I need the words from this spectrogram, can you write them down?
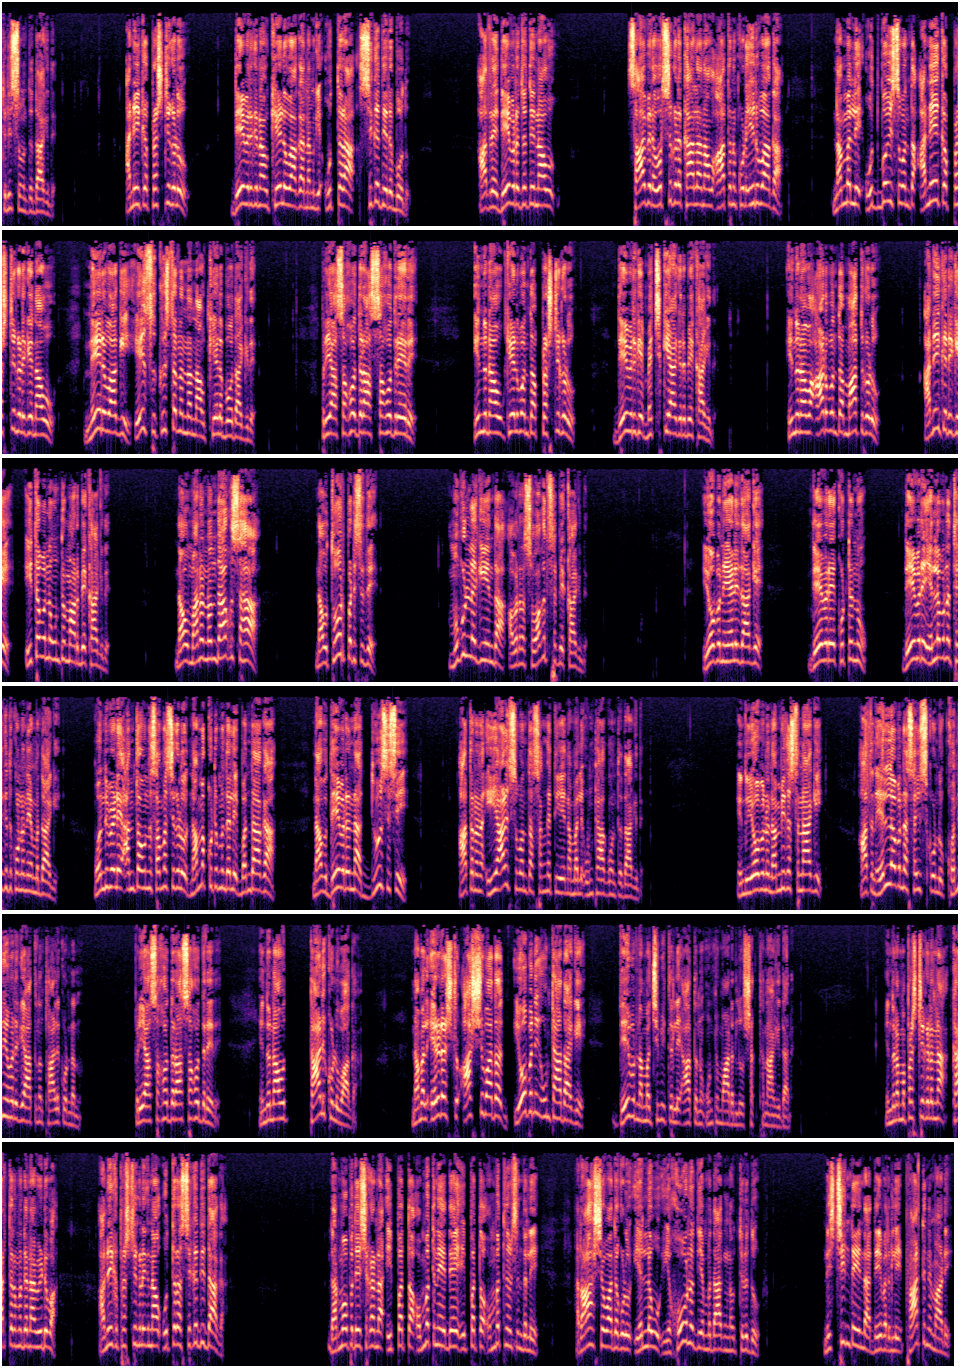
ತಿಳಿಸುವಂಥದ್ದಾಗಿದೆ ಅನೇಕ ಪ್ರಶ್ನೆಗಳು ದೇವರಿಗೆ ನಾವು ಕೇಳುವಾಗ ನಮಗೆ ಉತ್ತರ ಸಿಗದಿರಬಹುದು. ಆದರೆ ದೇವರ ಜೊತೆ ನಾವು ಸಾವಿರ ವರ್ಷಗಳ ಕಾಲ ನಾವು ಆತನ ಕೂಡ ಇರುವಾಗ ನಮ್ಮಲ್ಲಿ ಉದ್ಭವಿಸುವಂಥ ಅನೇಕ ಪ್ರಶ್ನೆಗಳಿಗೆ ನಾವು ನೇರವಾಗಿ ಏಸು ಕ್ರಿಸ್ತನನ್ನು ನಾವು ಕೇಳಬಹುದಾಗಿದೆ. ಪ್ರಿಯ ಸಹೋದರ, ಸಹೋದರಿಯರೇ, ಇಂದು ನಾವು ಕೇಳುವಂಥ ಪ್ರಶ್ನೆಗಳು ದೇವರಿಗೆ ಮೆಚ್ಚುಗೆಯಾಗಿರಬೇಕಾಗಿದೆ. ಇಂದು ನಾವು ಆಡುವಂಥ ಮಾತುಗಳು ಅನೇಕರಿಗೆ ಹಿತವನ್ನು ಉಂಟು ಮಾಡಬೇಕಾಗಿದೆ ನಾವು ಮನನೊಂದಾಗೂ ಸಹ ನಾವು ತೋರ್ಪಡಿಸದೆ ಮುಗುಳ್ನಗಿಯಿಂದ ಅವರನ್ನು ಸ್ವಾಗತಿಸಬೇಕಾಗಿದೆ. ಯೋಬನು ಹೇಳಿದಾಗೆ ದೇವರೇ ಕೊಟ್ಟನು, ದೇವರೇ ಎಲ್ಲವನ್ನು ತೆಗೆದುಕೊಂಡನು ಎಂಬುದಾಗಿ. ಒಂದು ವೇಳೆ ಅಂಥ ಒಂದು ಸಮಸ್ಯೆಗಳು ನಮ್ಮ ಕುಟುಂಬದಲ್ಲಿ ಬಂದಾಗ ನಾವು ದೇವರನ್ನು ದೂಷಿಸಿ ಆತನನ್ನು ಹೀಯಾಳಿಸುವಂಥ ಸಂಗತಿಯೇ ನಮ್ಮಲ್ಲಿ ಉಂಟಾಗುವಂಥದ್ದಾಗಿದೆ. ಇಂದು ಯೋಬನು ನಂಬಿಗಸ್ತನಾಗಿ ಆತನ ಎಲ್ಲವನ್ನ ಸಹಿಸಿಕೊಂಡು ಕೊನೆಯವರೆಗೆ ಆತನು ತಾಳಿಕೊಂಡನು. ಪ್ರಿಯ ಸಹೋದರ ಸಹೋದರಿಯರೇ, ಇಂದು ನಾವು ತಾಳಿಕೊಳ್ಳುವಾಗ ನಮ್ಮಲ್ಲಿ ಎರಡಷ್ಟು ಆಶೀರ್ವಾದ ಯೋಬನಿಗೆ ಉಂಟಾದಾಗೆ ದೇವರು ನಮ್ಮ ಜೀವಿತದಲ್ಲಿ ಆತನು ಉಂಟು ಮಾಡಲು ಶಕ್ತನಾಗಿದ್ದಾನೆ. ಇಂದು ನಮ್ಮ ಪ್ರಶ್ನೆಗಳನ್ನು ಕರ್ತನ ಮುಂದೆ ನಾವು ಇಡುವ. ಅನೇಕ ಪ್ರಶ್ನೆಗಳಿಗೆ ನಾವು ಉತ್ತರ ಸಿಗದಿದ್ದಾಗ ಧರ್ಮೋಪದೇಶಗಳನ್ನ ಇಪ್ಪತ್ತ ಒಂಬತ್ತನೇ ದೇ ಇಪ್ಪತ್ತ ಒಂಬತ್ತನೇ ವರ್ಷದಲ್ಲಿ ರಹಸ್ಯವಾದಗಳು ಎಲ್ಲವೂ ಯಹೋವನದು ಎಂಬುದಾಗಿ ನಾವು ತಿಳಿದು ನಿಶ್ಚಿಂತೆಯಿಂದ ದೇವರಲ್ಲಿ ಪ್ರಾರ್ಥನೆ ಮಾಡಿ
